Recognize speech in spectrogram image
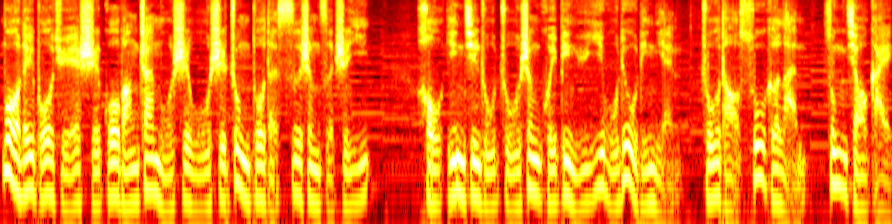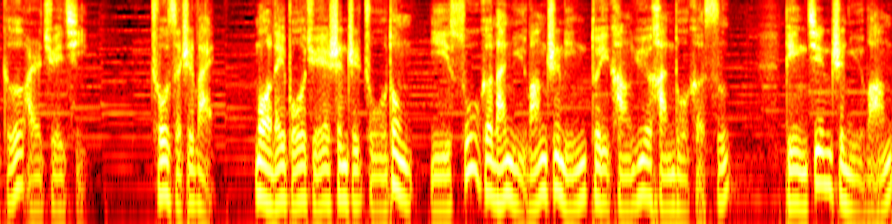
莫雷伯爵是国王詹姆士五世众多的私生子之一，后因进入主圣会，并于1560年主导苏格兰宗教改革而崛起。除此之外，莫雷伯爵甚至主动以苏格兰女王之名对抗约翰诺克斯。并坚持女王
